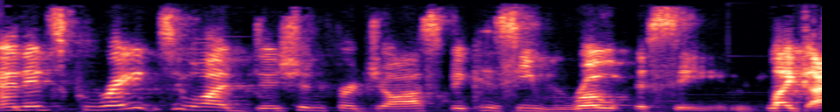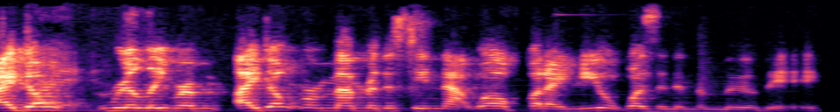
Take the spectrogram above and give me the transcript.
And it's great to audition for Joss because he wrote the scene. Like I don't Right. really rem- I don't remember the scene that well, but I knew it wasn't in the movie.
